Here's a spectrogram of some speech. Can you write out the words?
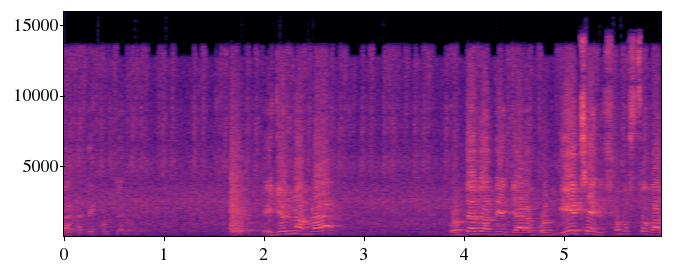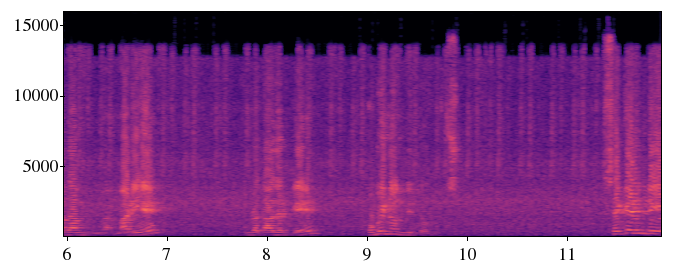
জায়গাতে করতে পারে। এই জন্য আমরা ভোটদাতাদের যারা ভোট দিয়েছেন, সমস্ত বাধা মারিয়ে আমরা তাদেরকে অভিনন্দিত করছি। সেকেন্ডলি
